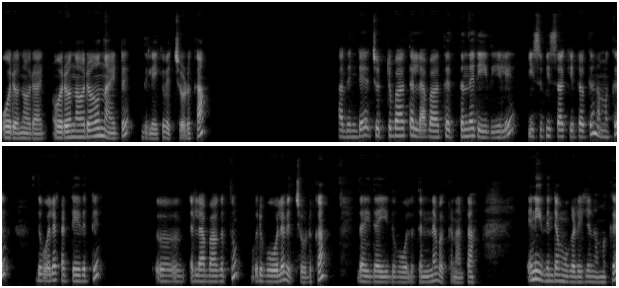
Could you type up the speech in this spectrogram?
ഓരോന്നോരോ ഓരോന്നോരോന്നായിട്ട് ഇതിലേക്ക് വെച്ചു കൊടുക്കാം. അതിന്റെ ചുറ്റുഭാഗത്ത് എല്ലാ ഭാഗത്തും എത്തുന്ന രീതിയിൽ പീസ് പീസാക്കിയിട്ടൊക്കെ നമുക്ക് ഇതുപോലെ കട്ട് ചെയ്തിട്ട് എല്ലാ ഭാഗത്തും ഒരുപോലെ വെച്ചു കൊടുക്കാം. ഇതാ ഇതാ ഇതുപോലെ തന്നെ വെക്കണം കേട്ടോ. ഇനി ഇതിന്റെ മുകളിൽ നമുക്ക്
